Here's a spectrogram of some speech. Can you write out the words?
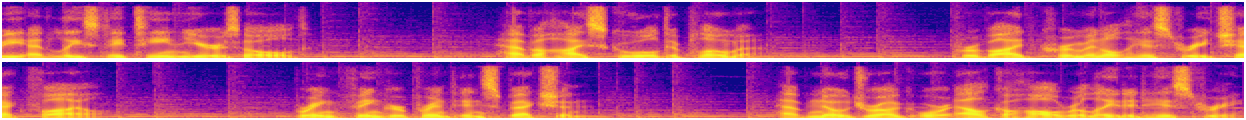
be at least 18 years old, have a high school diploma, provide criminal history check file, Bring fingerprint inspection. Have no drug or alcohol related history.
